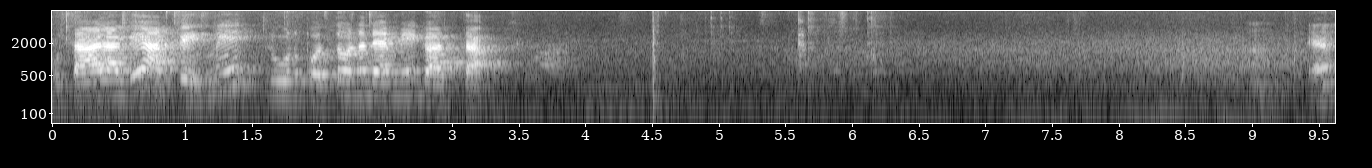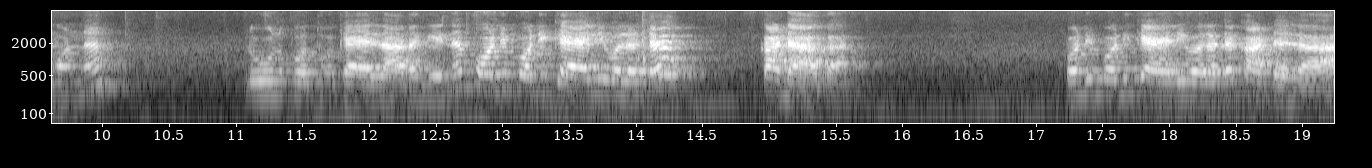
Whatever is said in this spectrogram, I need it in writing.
පුතාලගේ අතෙන් මේ ලුණු පොත්ත ඔන්න දැන් මේ ගත්තා. දැන් ඔන්න ලුණු පොතුව කෑල්ල අරගෙන පොඩි පොඩි කෑලි වලට කඩා ගන්න. පොඩි පොඩි කෑලි වලට කඩලා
